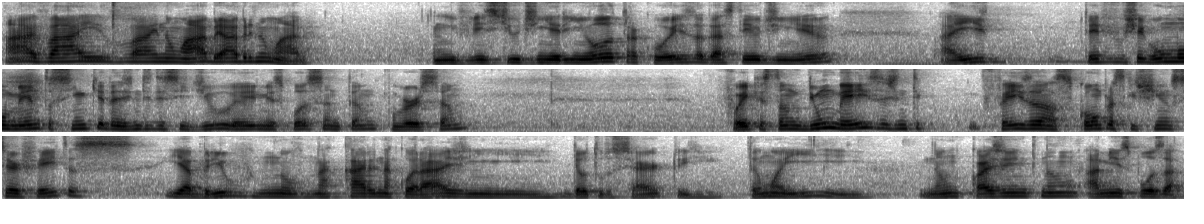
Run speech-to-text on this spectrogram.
Ah, vai, vai, não abre, abre, não abre. Investi o dinheiro em outra coisa, gastei o dinheiro. Aí teve, chegou um momento assim que a gente decidiu, eu e minha esposa sentamos, conversamos foi questão de um mês, a gente fez as compras que tinham que ser feitas e abriu no, na cara e na coragem e deu tudo certo. E estamos aí. E não, quase a gente não. A minha esposa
